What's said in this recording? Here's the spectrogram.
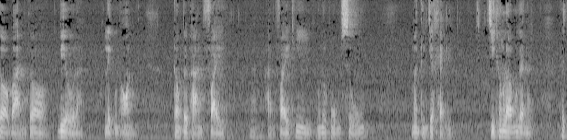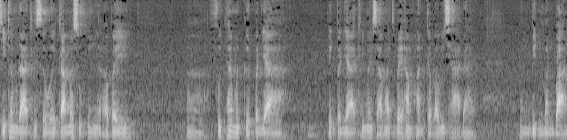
ก็บานก็เบี้ยวละเหล็กมันอ่อน ต้องไปผ่านไฟ ผ่านไฟที่อุณหภูมิสูง มันถึงจะแข็ง จิตของเราเหมือนกันนะถ้าจิตธรรมดาที่เสวยการมาสุขอย่างนี้เอาไปฝึกให้มันเกิดปัญญา เป็นปัญญาที่ไม่สามารถจะไปห้ามหันกับอวิชชาได้ มันบินมันบาน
